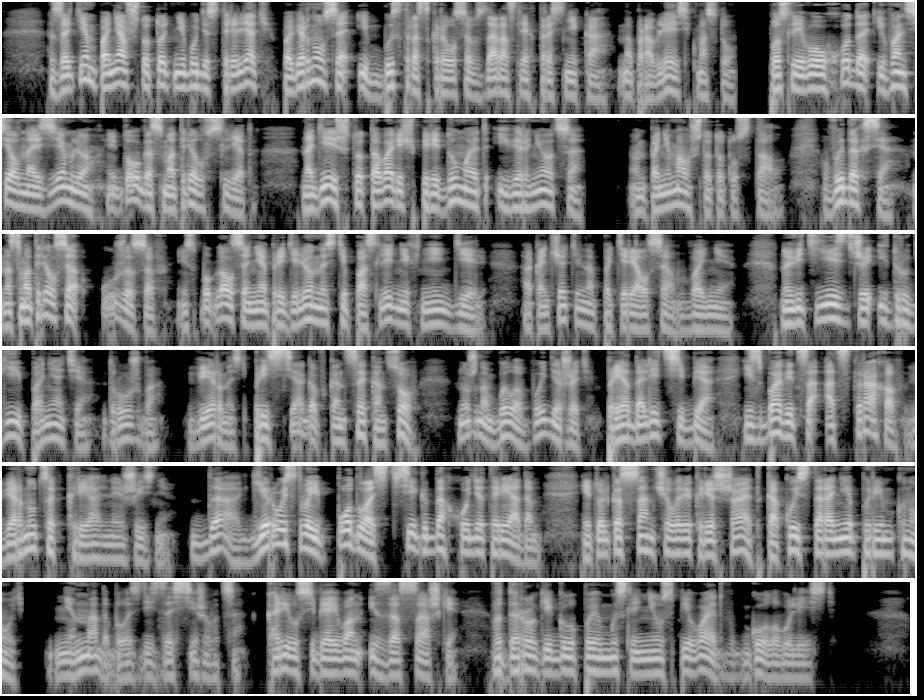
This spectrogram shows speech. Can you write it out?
Затем, поняв, что тот не будет стрелять, повернулся и быстро скрылся в зарослях тростника, направляясь к мосту. После его ухода Иван сел на землю и долго смотрел вслед, надеясь, что товарищ передумает и вернется. Он понимал, что тот устал. Выдохся, насмотрелся ужасов, испугался неопределенности последних недель, окончательно потерялся в войне. Но ведь есть же и другие понятия. Дружба, верность, присяга в конце концов. Нужно было выдержать, преодолеть себя, избавиться от страхов, вернуться к реальной жизни. Да, геройство и подлость всегда ходят рядом, и только сам человек решает, какой стороне примкнуть. Не надо было здесь засиживаться. Корил себя Иван из-за Сашки. В дороге глупые мысли не успевают в голову лезть.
